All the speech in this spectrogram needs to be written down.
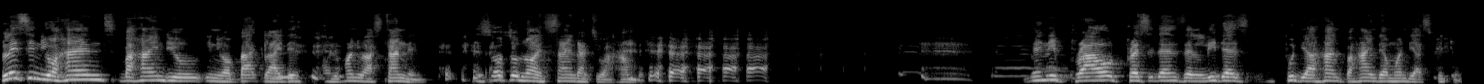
Placing your hands behind you in your back like this, and when you are standing, it's also not a sign that you are humble. Many proud presidents and leaders put their hand behind them when they are speaking.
